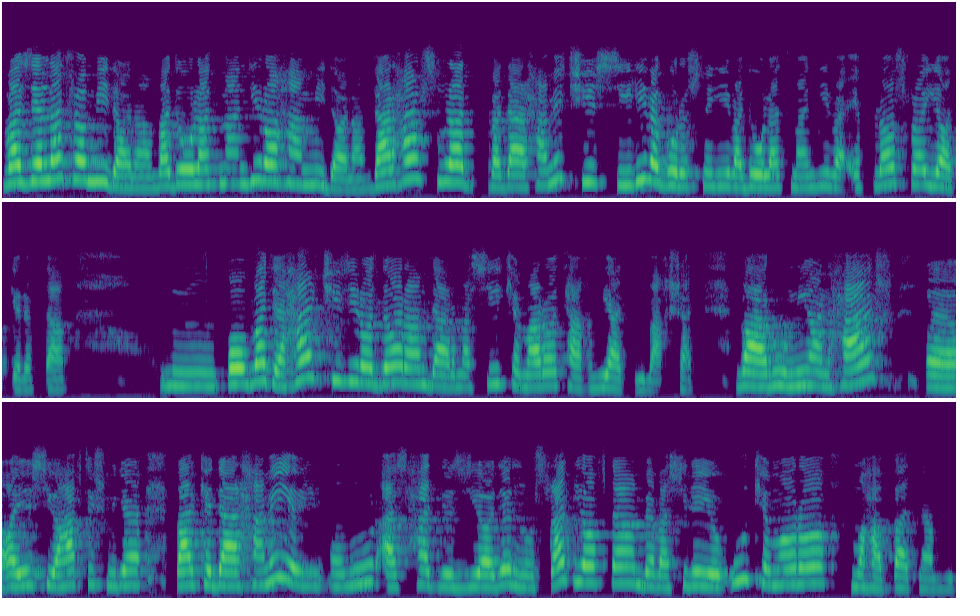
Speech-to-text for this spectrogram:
و ذلت را می‌دانم و دولتمندی را هم می‌دانم. در هر صورت و در همه چیز سیری و گرسنگی و دولتمندی و افلاس را یاد گرفتم. قوت هر چیزی را دارم در مسیح که مرا تقویت میبخشد. و رومیان هشت آیه سی و هفتش میگه بلکه در همه این امور از حد زیاده نصرت یافتم به وسیله او که ما را محبت نمود.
